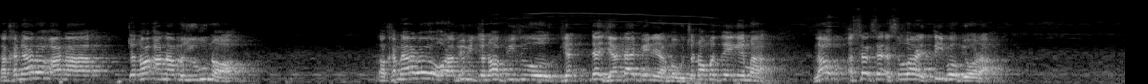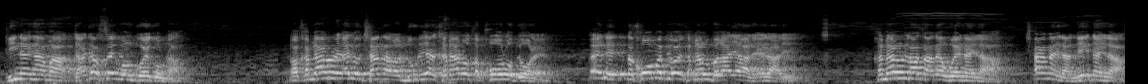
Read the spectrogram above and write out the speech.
နော်ခင်ဗျားတို့အာဏာကျွန်တော်အာဏာမယူဘူးနော်နော်ခင်ဗျားတို့ဟိုလာပြီးကျွန်တော်ပြည်သူကိုတက်ရန်တိုက်ပေးနေတာမဟုတ်ဘူးကျွန်တော်မသိခင်မှာနောက်အဆက်ဆက်အစိုးရတွေတိဖို့ပြောတာဒီနိုင်ငံမှာဒါကြောင့်စိတ်ဝင်ကွဲကုန်တာနော်ခင်ဗျားတို့အဲ့လိုချမ်းသာတော့လူတွေကခင်ဗျားတို့သခိုးလို့ပြောတယ်အဲ့လေသခိုးမပြောရင်ခင်ဗျားတို့ဘယ်လာရတယ်အဲ့ဒါတွေခင်ဗျားတို့လာတာနဲ့ဝယ်နိုင်လားချမ်းနိုင်လားနေနိုင်လား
